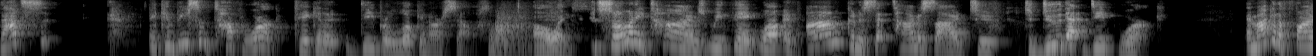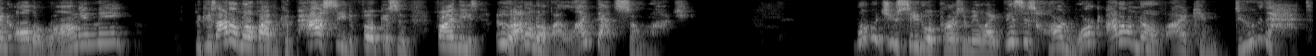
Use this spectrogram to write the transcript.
That's it can be some tough work taking a deeper look in ourselves. Always. So many times we think, well, if I'm going to set time aside to to do that deep work, am I going to find all the wrong in me? Because I don't know if I have the capacity to focus and find these, ooh, I don't know if I like that so much. What would you say to a person being like, this is hard work? I don't know if I can do that.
